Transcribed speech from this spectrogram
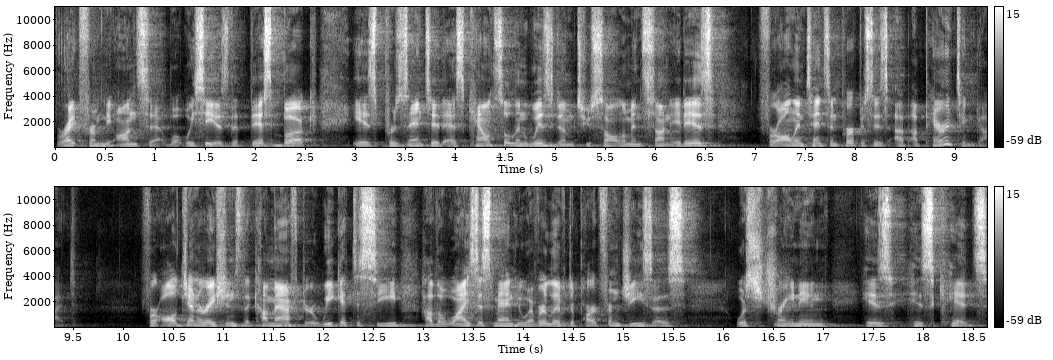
Right from the onset, what we see is that this book is presented as counsel and wisdom to Solomon's son. It is, for all intents and purposes, a, a parenting guide for all generations that come after. We get to see how the wisest man who ever lived, apart from Jesus, was training his, his kids.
